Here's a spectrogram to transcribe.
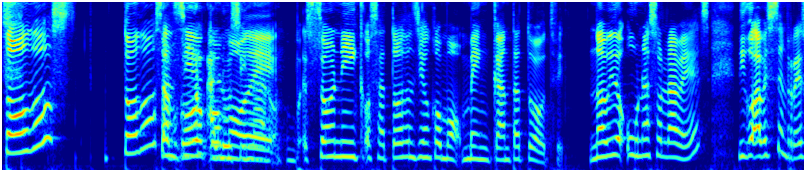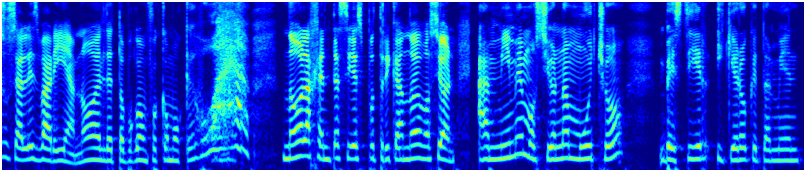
todos, todos han sido como de Sonic, o sea, todos han sido como, me encanta tu outfit. No ha habido una sola vez. Digo, a veces en redes sociales varía, ¿no? El de Top Gun fue como que, ¡wow! No, la gente así despotricando de emoción. A mí me emociona mucho vestir y quiero que también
